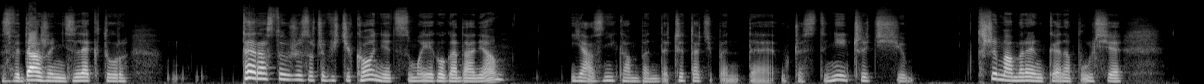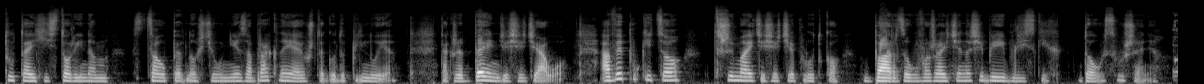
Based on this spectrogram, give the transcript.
z wydarzeń, z lektur. Teraz to już jest oczywiście koniec mojego gadania. Ja znikam, będę czytać, będę uczestniczyć. Trzymam rękę na pulsie. Tutaj historii nam z całą pewnością nie zabraknie, ja już tego dopilnuję. Także będzie się działo. A wy póki co trzymajcie się cieplutko. Bardzo uważajcie na siebie i bliskich. Do usłyszenia.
